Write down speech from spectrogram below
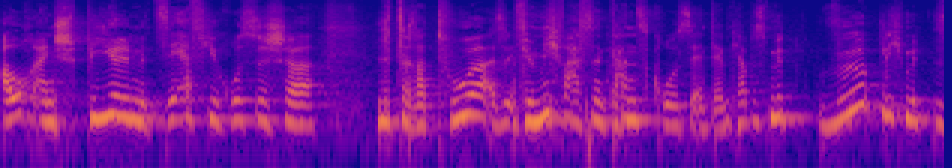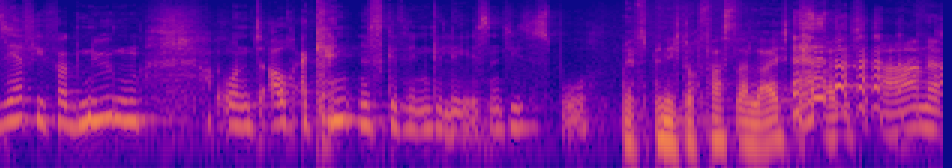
auch ein Spiel mit sehr viel russischer Literatur. Also für mich war es eine ganz große Entdeckung. Ich habe es mit, wirklich mit sehr viel Vergnügen und auch Erkenntnisgewinn gelesen, dieses Buch. Jetzt bin ich doch fast erleichtert, weil ich ahne,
